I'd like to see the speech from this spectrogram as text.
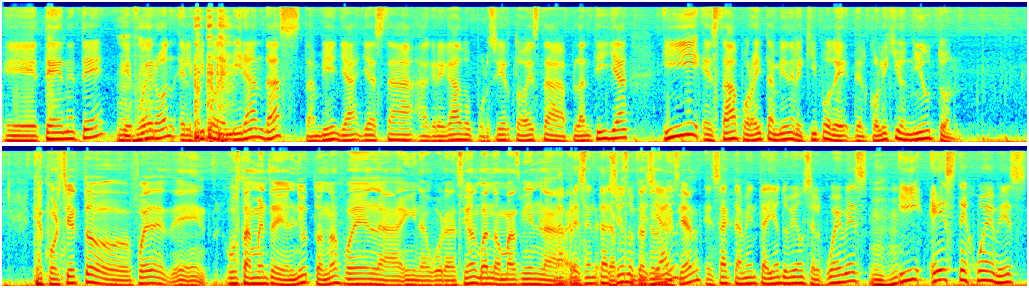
eh, TNT, que Ujú. fueron el equipo de Mirandas, también ya, ya está agregado, por cierto, a esta plantilla. Y está por ahí también el equipo de- del Colegio Newton. Que por cierto fue de- de- justamente el Newton, ¿no? Fue la inauguración, bueno, más bien la, La presentación, este, la oficial, Exactamente, ahí anduvimos el jueves. Y este jueves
